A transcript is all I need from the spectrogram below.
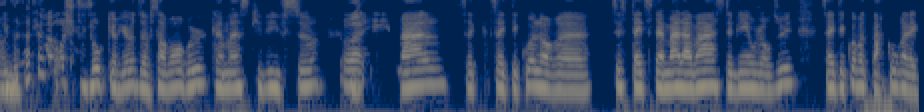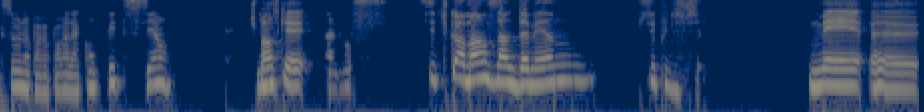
On a fait le tour. Moi, je suis toujours curieuse de savoir, eux, comment est-ce qu'ils vivent ça? Ouais. mal, ça, a été quoi leur... Euh, peut-être c'était mal avant, c'était bien aujourd'hui. Ça a été quoi votre parcours avec ça, là, par rapport à la compétition? Je pense que si tu commences dans le domaine, c'est plus difficile. Mais euh,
